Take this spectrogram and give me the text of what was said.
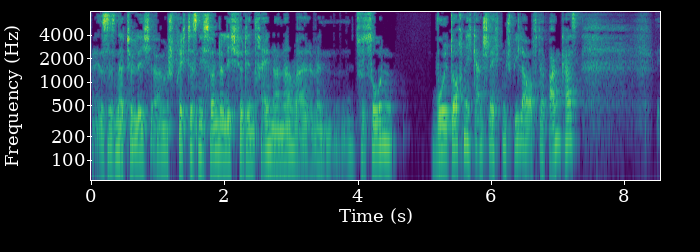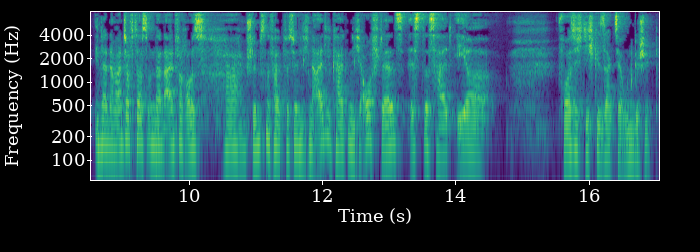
dann ist es natürlich, äh, spricht das nicht sonderlich für den Trainer, ne? Weil wenn du so einen wohl doch nicht ganz schlechten Spieler auf der Bank hast, in deiner Mannschaft hast und dann einfach aus ja, im schlimmsten Fall persönlichen Eitelkeiten nicht aufstellst, ist das halt eher vorsichtig gesagt sehr ungeschickt.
